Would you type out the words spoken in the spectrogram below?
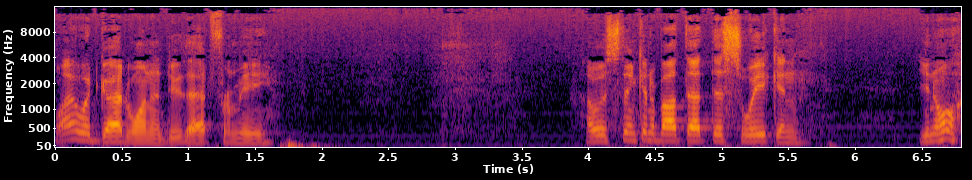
Why would God want to do that for me? I was thinking about that this week, and you know,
